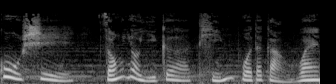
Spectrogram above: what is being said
故事总有一个停泊的港湾。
